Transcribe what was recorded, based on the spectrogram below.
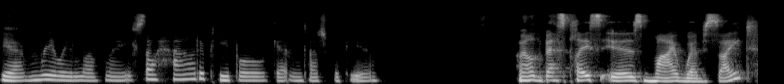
Yeah, really lovely. So, how do people get in touch with you? Well, the best place is my website,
